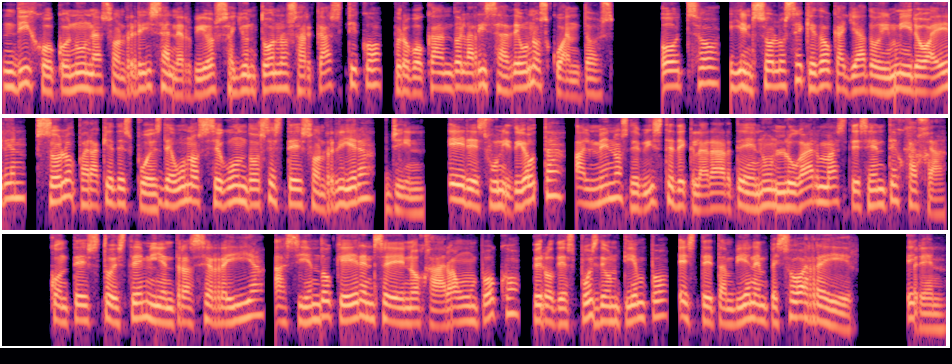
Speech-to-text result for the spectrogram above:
Dijo con una sonrisa nerviosa y un tono sarcástico, provocando la risa de unos cuantos. 8. Jin solo se quedó callado y miró a Eren, solo para que después de unos segundos este sonriera. Jin. Eres un idiota, al menos debiste declararte en un lugar más decente jaja. Contestó este mientras se reía, haciendo que Eren se enojara un poco, pero después de un tiempo, este también empezó a reír. Eren.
